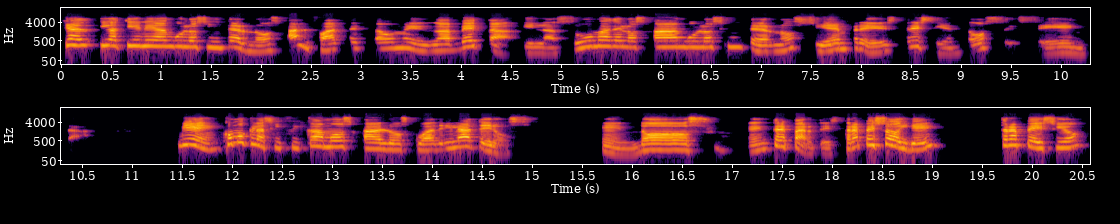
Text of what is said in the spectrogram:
que ya tiene ángulos internos alfa, teta, omega, beta. Y la suma de los ángulos internos siempre es 360. Bien, ¿cómo clasificamos a los cuadriláteros? En dos, en tres partes. Trapezoide, trapecio,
